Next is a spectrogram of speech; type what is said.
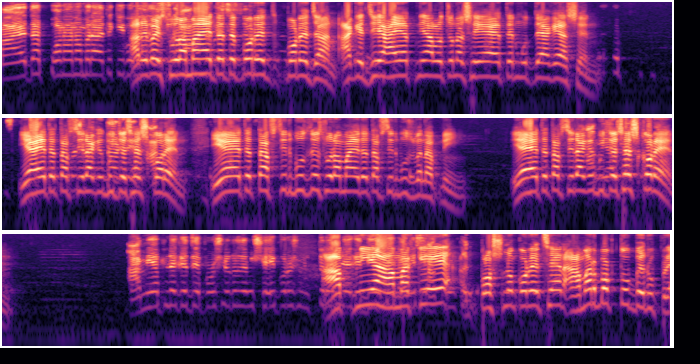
মায়েদার 15 নম্বর আয়াতে কি বলেছে? আরে ভাই সুরা মায়াতে পরে পরে যান। আগে যে আয়াত নিয়ে আলোচনা সেই আয়াতের মধ্যে আগে আসেন। এই আয়াতের তাফসির আগে বুঝে শেষ করেন। এই আয়াতের তাফসির বুঝলে সূরা মায়েদের তাফসির বুঝবেন আপনি। এই আয়াতের তাফসির আগে বুঝে শেষ করেন। আমি আপনাকে যে প্রশ্ন করেছি আমি সেই প্রশ্ন উত্তর আপনি আমাকে প্রশ্ন করেছেন আমার বক্তব্যের উপরে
